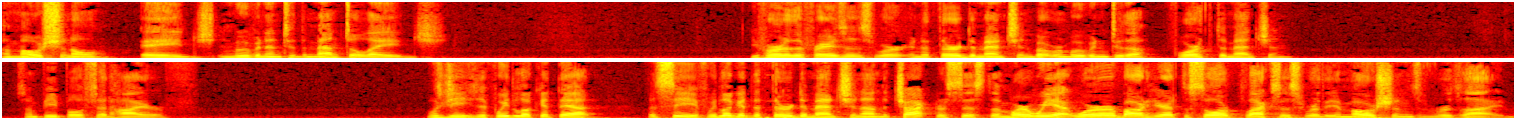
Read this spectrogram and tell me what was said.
emotional age and moving into the mental age. You've heard of the phrases, we're in the third dimension, but we're moving to the fourth dimension. Some people have said higher. Well, geez, if we look at that Let's see, if we look at the third dimension on the chakra system, where are we at? We're about here at the solar plexus where the emotions reside.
